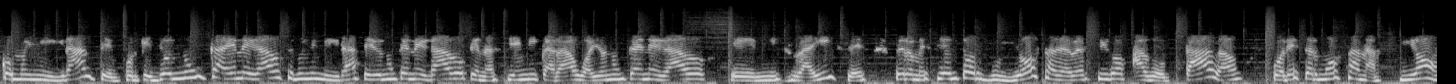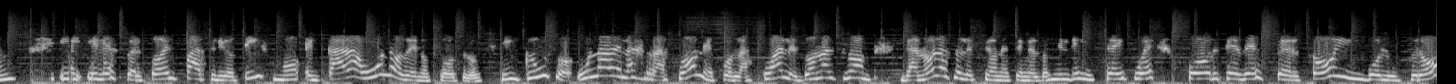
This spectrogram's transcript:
como inmigrante, porque yo nunca he negado ser un inmigrante, yo nunca he negado que nací en Nicaragua, yo nunca he negado eh, mis raíces, pero me siento orgullosa de haber sido adoptada por esta hermosa nación y, y, despertó el patriotismo en cada uno de nosotros. Incluso una de las razones por las cuales Donald Trump ganó las elecciones en el 2016 fue porque despertó e involucró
